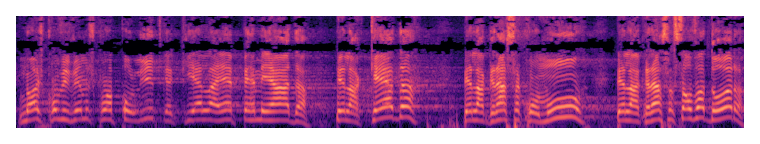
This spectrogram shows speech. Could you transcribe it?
nós convivemos com uma política que ela é permeada pela queda, pela graça comum, pela graça salvadora.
